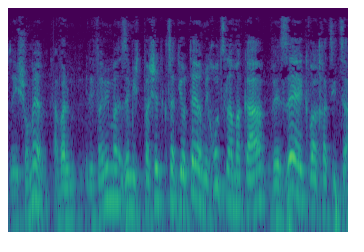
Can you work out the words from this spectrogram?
זה שומר, אבל לפעמים זה מתפשט קצת יותר מחוץ למכה, וזה כבר חציצה.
